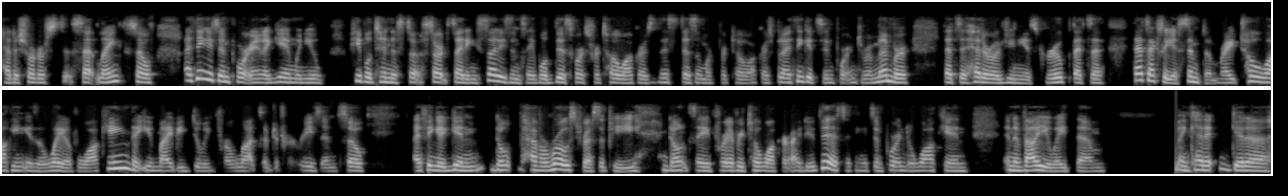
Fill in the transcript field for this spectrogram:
had a shorter set length. So i think it's important again when you people tend to st- start citing studies and say well this works for toe walkers this doesn't work for toe walkers. But i think it's important to remember that's a heterogeneous group. That's a that's actually a symptom right? Toe walking is a way of walking that you might be doing for lots of different reasons. So I think again, don't have a roast recipe. Don't say for every toe walker I do this. I think it's important to walk in and evaluate them and kind of get a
